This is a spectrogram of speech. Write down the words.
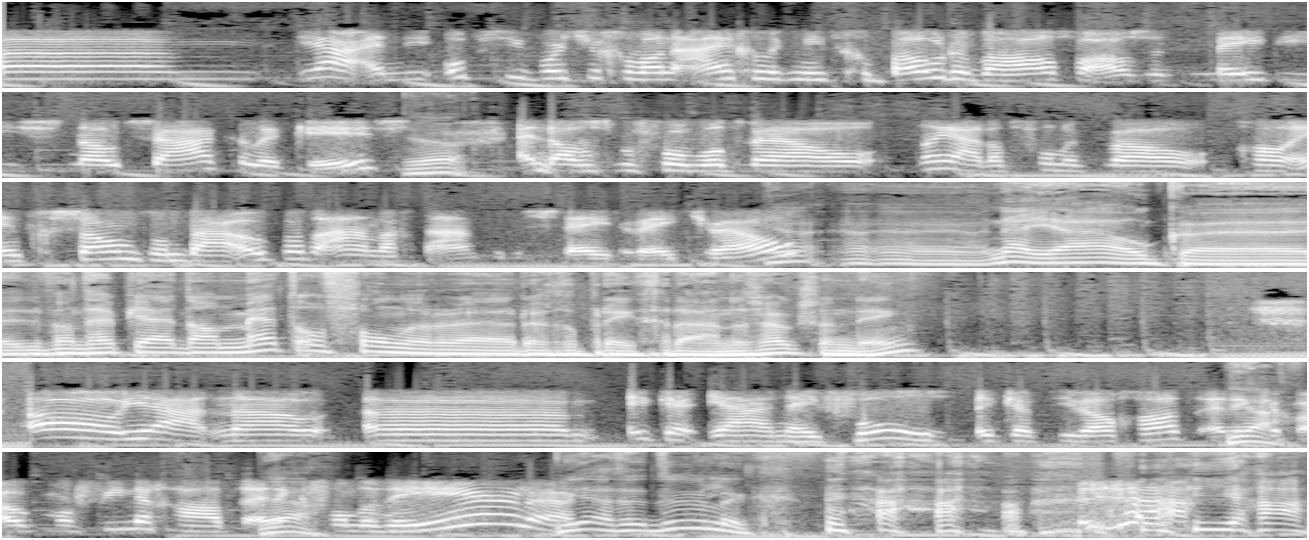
Um, ja, en die optie wordt je gewoon eigenlijk niet geboden, behalve als het medisch noodzakelijk is. Ja. En dat is bijvoorbeeld wel, nou ja, dat vond ik wel gewoon interessant om daar ook wat aandacht aan te besteden, weet je wel. Ja, ja, ja. Ook, uh, want heb jij dan met of zonder uh, ruggenprik gedaan? Dat is ook zo'n ding. Oh ja, nou, uh, ik, ja, nee, vol. Ik heb die wel gehad en ja. ik heb ook morfine gehad en ja. ik vond het heerlijk. Ja, natuurlijk. ja. ja.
